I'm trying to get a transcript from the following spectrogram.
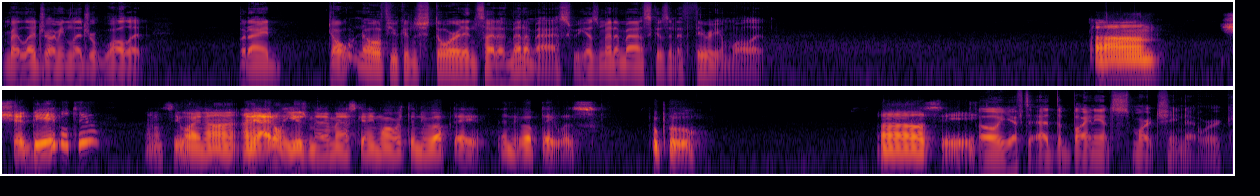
And by ledger, I mean ledger wallet. But I don't know if you can store it inside of MetaMask because MetaMask is an Ethereum wallet. Um, should be able to. I don't see why not. I mean, I don't use MetaMask anymore with the new update. The new update was poo poo. Uh, let's see. Oh, you have to add the Binance Smart Chain network.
